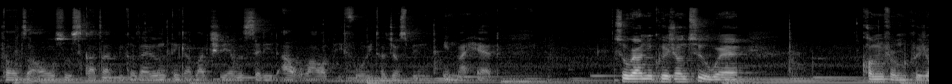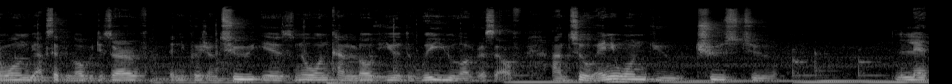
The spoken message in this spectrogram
thoughts are also scattered because I don't think I've actually ever said it out loud before. It has just been in my head. So we're on equation two where coming from equation one, we accept the love we deserve. Then equation two is no one can love you the way you love yourself. And so anyone you choose to let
